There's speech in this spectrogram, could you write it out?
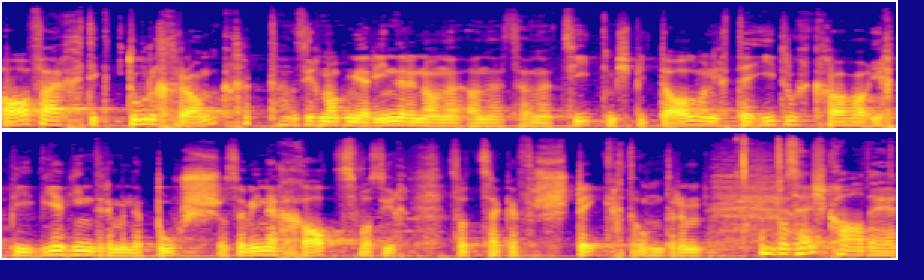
Anfechtung durch Krankheit. Also ich mag mich erinnern an eine, an eine, Zeit im Spital, wo ich den Eindruck hatte, ich bin wie hinter einem Busch, also wie eine Katze, die sich sozusagen versteckt unter einem... Und was hast du dort? Äh,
